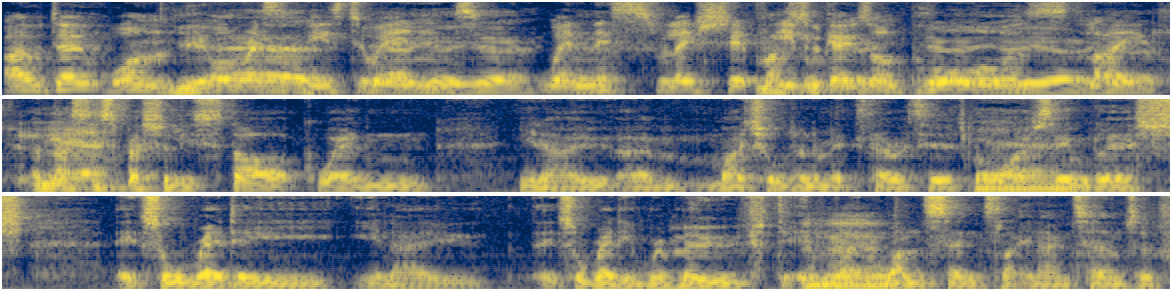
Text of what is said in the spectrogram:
I don't want your recipes to end when this relationship Massively. even goes on pause. like, and that's especially stark when you know um, my children are mixed heritage, my wife's English. it's already you know it's already removed in, one- Mhm. one sense, like you know, in terms of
